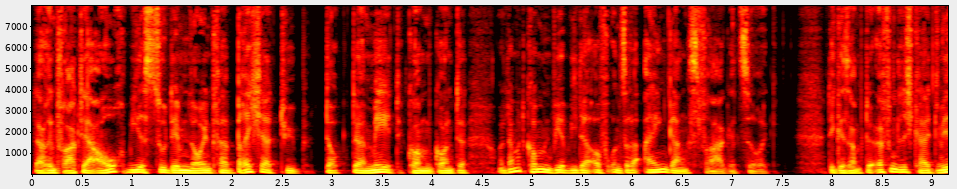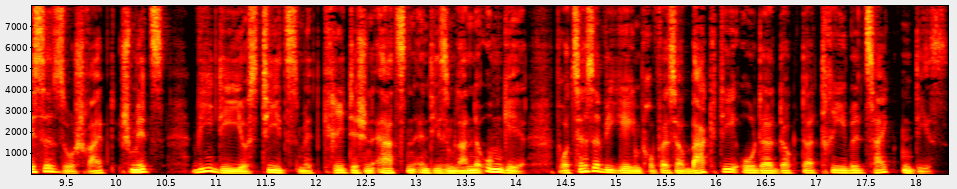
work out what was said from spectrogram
Darin fragt er auch, wie es zu dem neuen Verbrechertyp Dr. Med kommen konnte. Und damit kommen wir wieder auf unsere Eingangsfrage zurück. Die gesamte Öffentlichkeit wisse, so schreibt Schmitz, wie die Justiz mit kritischen Ärzten in diesem Lande umgehe. Prozesse wie gegen Professor Bhakti oder Dr. Triebel zeigten dies.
